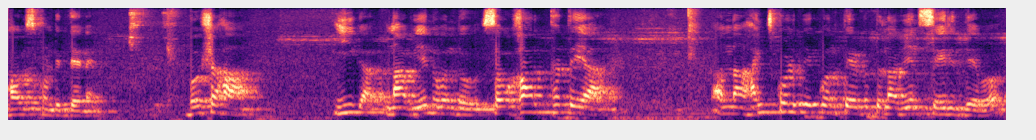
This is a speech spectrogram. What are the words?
ಭಾವಿಸ್ಕೊಂಡಿದ್ದೇನೆ. ಬಹುಶಃ ಈಗ ನಾವೇನು ಒಂದು ಸೌಹಾರ್ದತೆಯ ಅನ್ನ ಹಂಚ್ಕೊಳ್ಬೇಕು ಅಂತ ಹೇಳ್ಬಿಟ್ಟು ನಾವೇನು ಸೇರಿದ್ದೇವೋ,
